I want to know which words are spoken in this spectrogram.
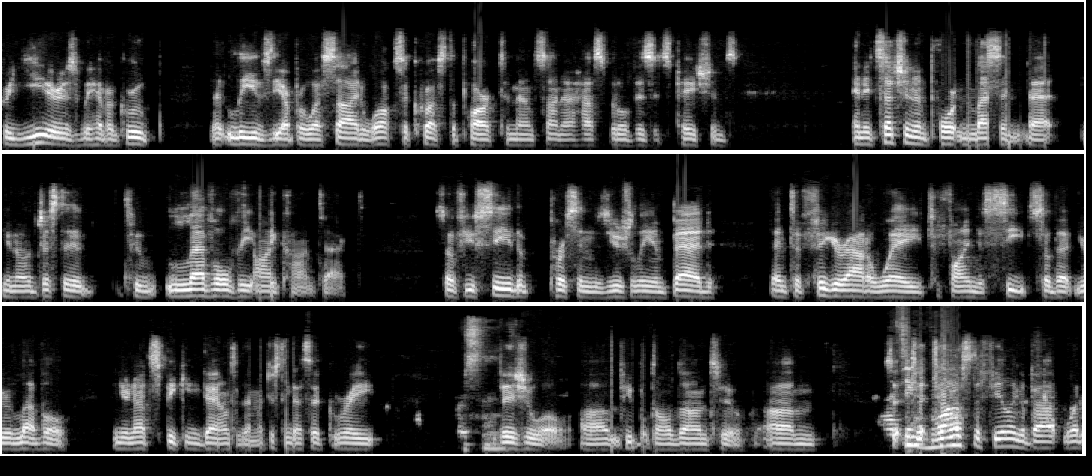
for years we have a group that leaves the Upper West Side, walks across the park to Mount Sinai Hospital, visits patients, and it's such an important lesson that you know just to to level the eye contact. So if you see the person is usually in bed, then to figure out a way to find a seat so that you're level and you're not speaking down to them. I just think that's a great percent. visual um, people to hold on to. Um, so t- tell us the feeling about what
